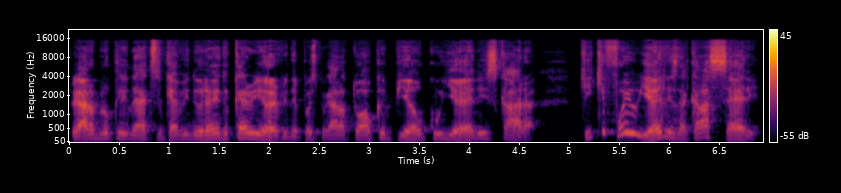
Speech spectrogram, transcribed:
Pegaram o Brooklyn Nets do Kevin Durant e do Kyrie Irving. Depois pegaram o atual campeão com o Yannis, cara. O que, que foi o Yannis naquela série?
